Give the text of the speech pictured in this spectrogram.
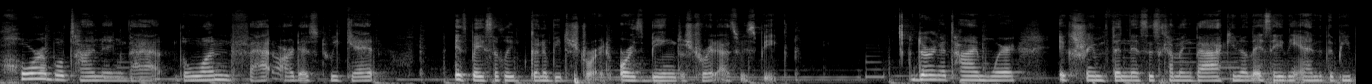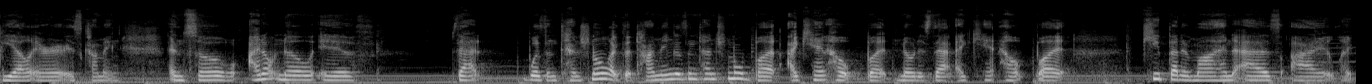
horrible timing that the one fat artist we get is basically going to be destroyed or is being destroyed as we speak during a time where extreme thinness is coming back. You know, they say the end of the BBL era is coming. And so I don't know if that was intentional, like the timing is intentional, but I can't help but notice that. I can't help but keep that in mind as I like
